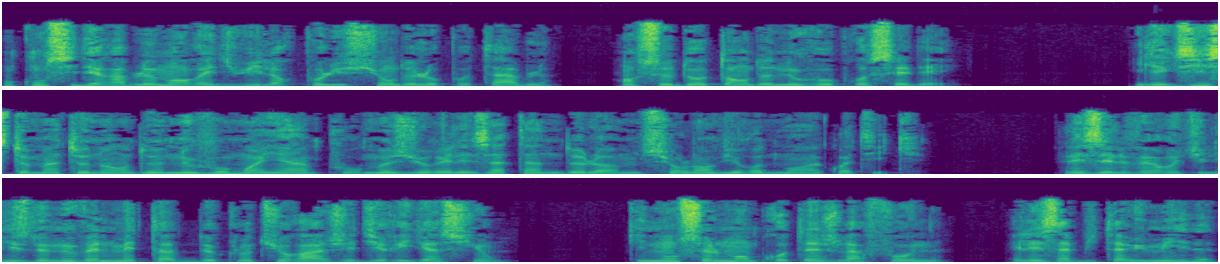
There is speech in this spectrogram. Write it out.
ont considérablement réduit leur pollution de l'eau potable en se dotant de nouveaux procédés. Il existe maintenant de nouveaux moyens pour mesurer les atteintes de l'homme sur l'environnement aquatique. Les éleveurs utilisent de nouvelles méthodes de clôturage et d'irrigation, qui non seulement protègent la faune et les habitats humides,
